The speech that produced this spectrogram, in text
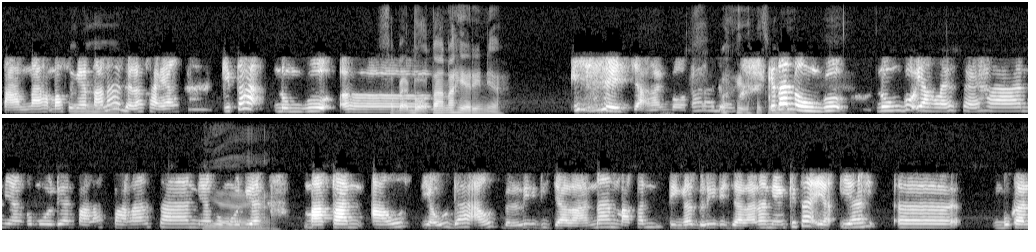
tanah. Maksudnya Benar. tanah adalah kayak yang kita nunggu Sampai bawa tanah ya Rin ya? Iya, jangan bawa tanah Oh, dong. iya, Kita nunggu nunggu yang lesehan, yang kemudian panas-panasan, yang Iya, kemudian makan aus, ya udah aus beli di jalanan, makan tinggal beli di jalanan. Yang kita ya ya eh, bukan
